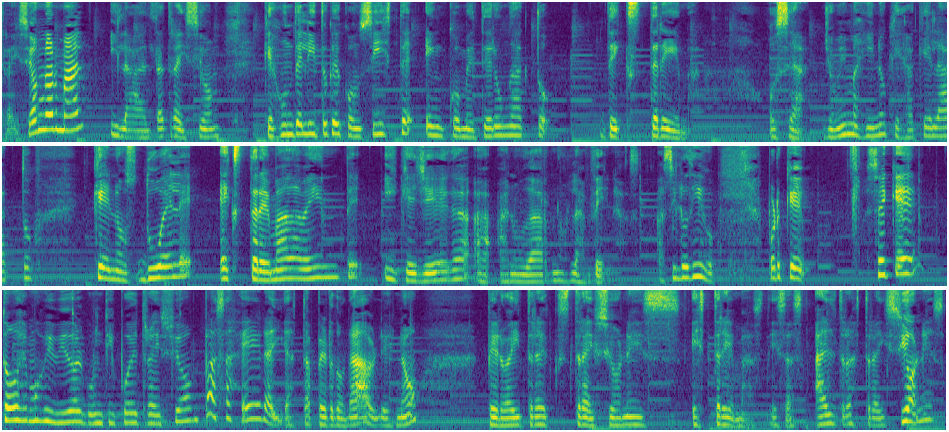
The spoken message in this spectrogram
traición normal y la alta traición, que es un delito que consiste en cometer un acto de extrema. O sea, yo me imagino que es aquel acto que nos duele extremadamente y que llega a anudarnos las venas. Así lo digo, porque sé que todos hemos vivido algún tipo de traición pasajera y hasta perdonables, ¿no? Pero hay traiciones extremas, esas altas traiciones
